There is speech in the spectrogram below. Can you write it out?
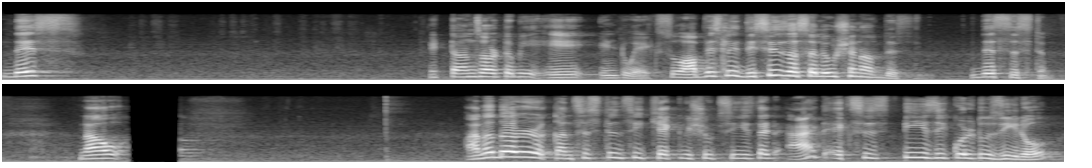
this, it turns out to be a into x. So, obviously, this is a solution of this, this system. Now, another consistency check we should see is that at x is t is equal to 0,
